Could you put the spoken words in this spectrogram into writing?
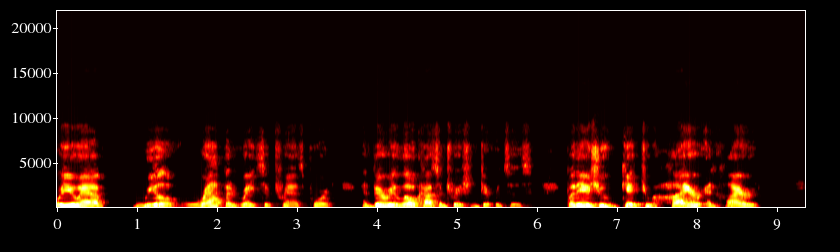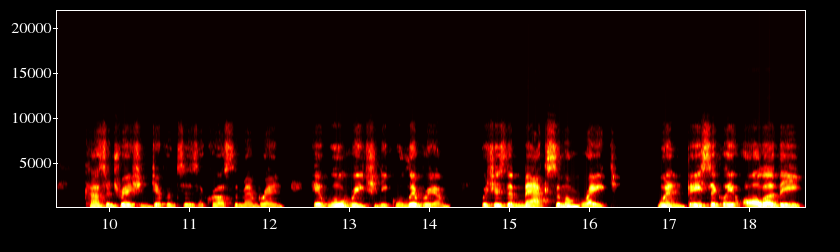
where you have real rapid rates of transport and very low concentration differences. But as you get to higher and higher concentration differences across the membrane, it will reach an equilibrium, which is the maximum rate when basically all of the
